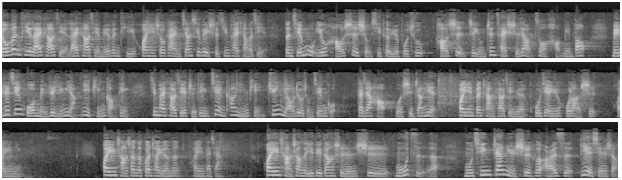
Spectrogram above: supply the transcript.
有问题来调解，来调解没问题。欢迎收看江西卫视金牌调解。本节目由豪氏首席特约播出。豪氏只用真材实料做好面包，每日坚果，每日营养，一瓶搞定。金牌调解指定健康饮品，均摇六种坚果。大家好，我是张燕，欢迎本场调解员胡建云胡老师，欢迎您。欢迎场上的观察员们，欢迎大家。欢迎场上的一对当事人是母子，母亲詹女士和儿子叶先生。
